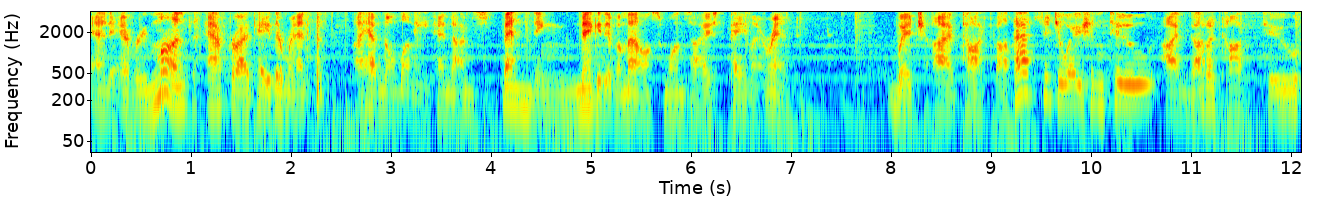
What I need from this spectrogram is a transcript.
and every month after I pay the rent, I have no money, and I'm spending negative amounts once I pay my rent. Which I've talked about that situation too. I've got to talk to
